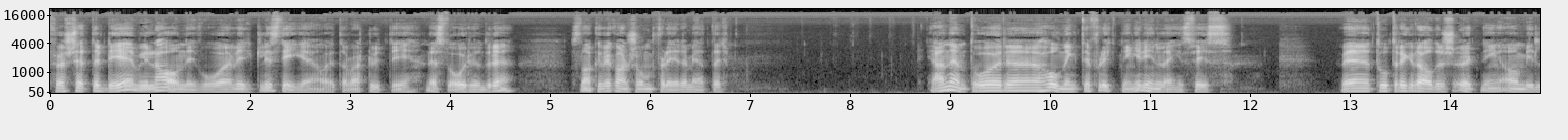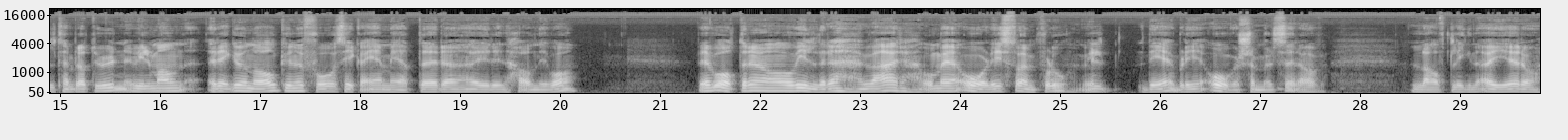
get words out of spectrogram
Først etter det vil havnivået virkelig stige, og etter hvert ute i neste århundre snakker vi kanskje om flere meter. Jeg nevnte vår eh, holdning til flyktninger innledningsvis. Ved to-tre graders økning av middeltemperaturen vil man regionalt kunne få ca. 1 meter høyere havnivå. Ved våtere og villere vær og med årlig stormflo vil det bli oversvømmelser av lavtliggende øyer og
